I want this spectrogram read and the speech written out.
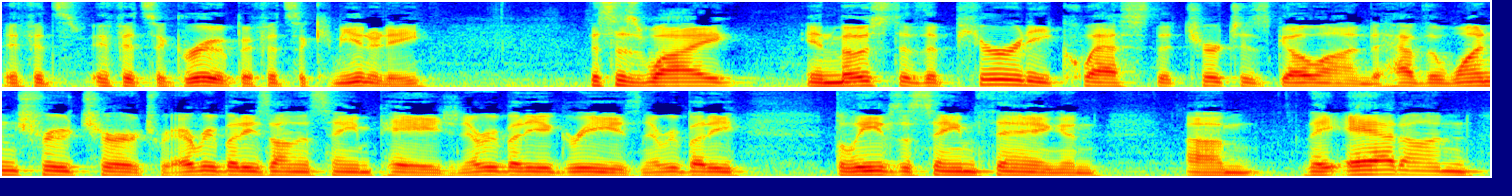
if it's if it's a group, if it's a community. This is why in most of the purity quests that churches go on to have the one true church where everybody's on the same page and everybody agrees and everybody believes the same thing and um, they add on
